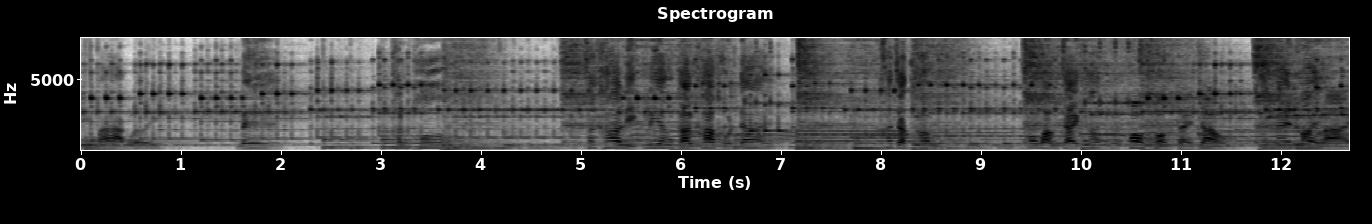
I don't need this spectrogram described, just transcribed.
ดีมากเลย แม่ ท่านพ่อ ถ้าข้าหลีกเลี่ยงการฆ่าคนได้ ข้าจะทำ พ่อวางใจข้าเถิดพ่อขอบใจเจ้าท่านแม่ด้บาวยงลาย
